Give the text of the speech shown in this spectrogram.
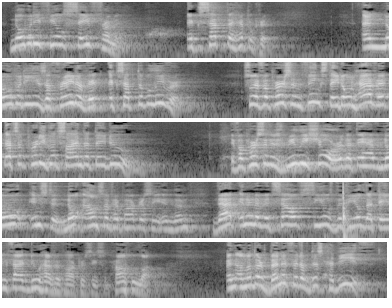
Nobody feels safe from it, except the hypocrite, and nobody is afraid of it except the believer. So if a person thinks they don't have it, that's a pretty good sign that they do. If a person is really sure that they have no instant, no ounce of hypocrisy in them, that in and of itself seals the deal that they in fact do have hypocrisy. SubhanAllah. And another benefit of this hadith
